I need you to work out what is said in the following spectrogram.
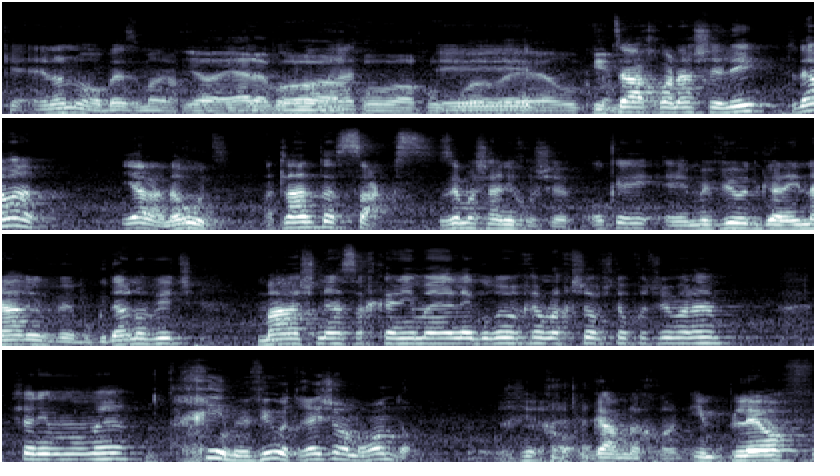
כן, אין לנו הרבה זמן. אנחנו יאללה, מחכים יאללה, פה בוא, לא. אנחנו- אה, כבר, אה, ארוכים. קבוצה האחרונה שלי, אתה יודע מה? יאללה, נרוץ. אטלנטה הוקס, זה מה שאני חושב, אוקיי? הם הביאו את גלינרי ובוגדנוביץ', מה שני השחקנים האלה גורמים לכם לחשוב שאתם חושבים עליהם? שאני אומר? אחי, הם הביאו את רז'ון רונדו. גם נכון, עם פלייאוף...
